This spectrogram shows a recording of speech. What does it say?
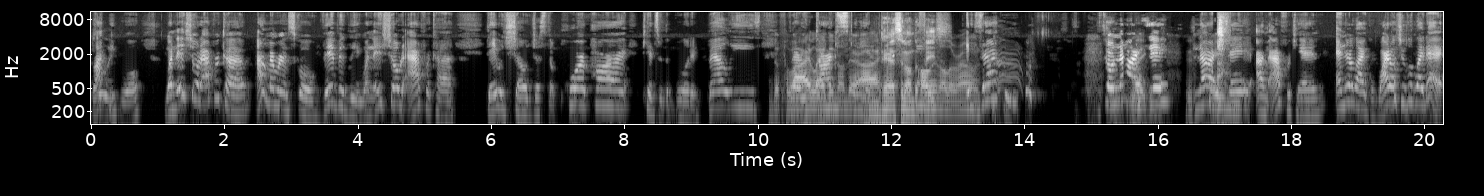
black people. When they showed Africa, I remember in school vividly when they showed Africa, they would show just the poor part, kids with the bloated bellies, the fly landing on their eyes, dancing on the face, all around. Exactly. so now like, I say, now crazy. I say I'm African, and they're like, "Why don't you look like that?"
